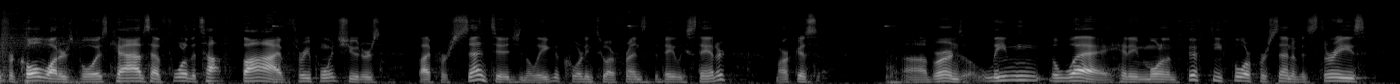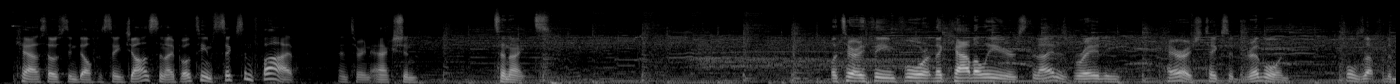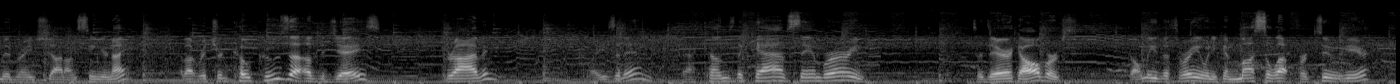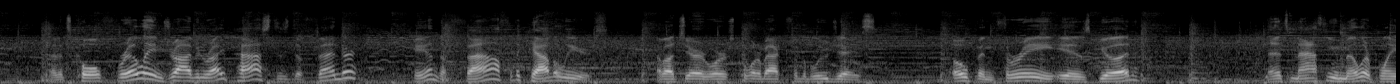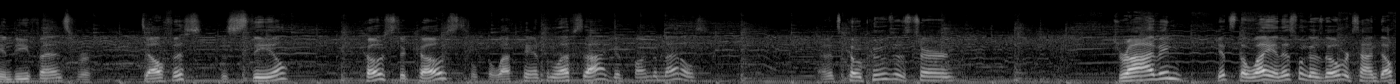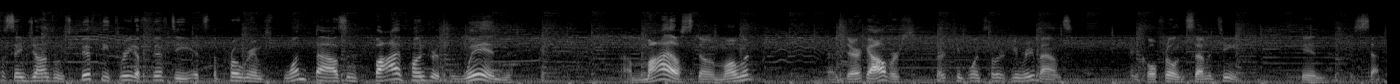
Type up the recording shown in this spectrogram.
For Coldwater's boys. Cavs have four of the top five three-point shooters by percentage in the league, according to our friends at the Daily Standard. Marcus uh, Burns leading the way, hitting more than 54% of his threes. Cavs hosting Delphos St. John's tonight. Both teams six and five entering action tonight. Military theme for the Cavaliers tonight as Brady Parrish takes a dribble and pulls up for the mid-range shot on senior night. About Richard Kokuza of the Jays? Driving, lays it in. Back comes the Cavs, Sam Bruring to Derek Albers. Don't need the three when you can muscle up for two here. And it's Cole Frilling driving right past his defender. And the foul for the Cavaliers. How about Jared Waters, quarterback for the Blue Jays? Open three is good. Then it's Matthew Miller playing defense for Delphos. The steal, coast to coast, with the left hand from the left side. Good fundamentals. And it's Kokuza's turn. Driving, gets the lay, and this one goes to overtime. Delphos St. John's wins 53 to 50. It's the program's 1,500th win. A milestone moment as Derek Albers, 13 points, 13 rebounds, and Cole Frilling, 17 in the second.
